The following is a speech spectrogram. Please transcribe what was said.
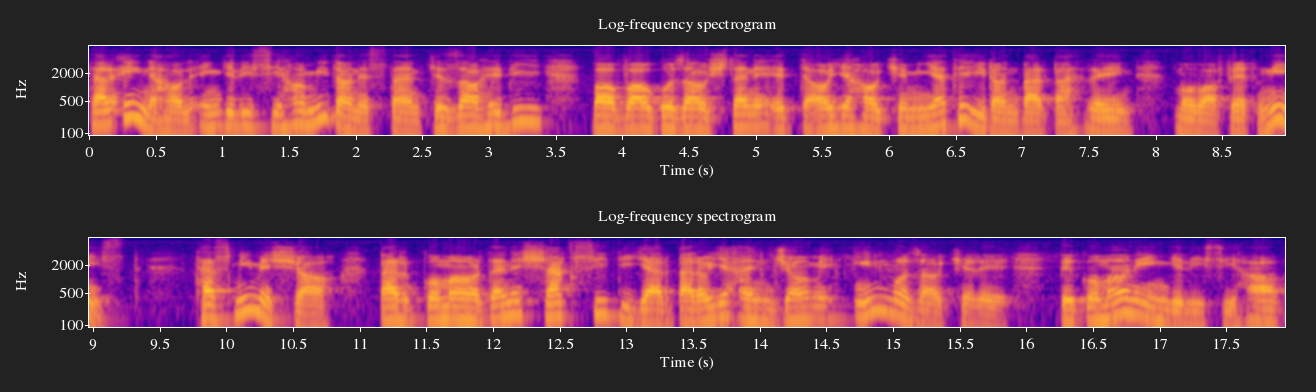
در عین حال انگلیسی ها می دانستند که زاهدی با واگذاشتن ادعای حاکمیت ایران بر بحرین موافق نیست. تصمیم شاه بر گماردن شخصی دیگر برای انجام این مذاکره به گمان انگلیسی ها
